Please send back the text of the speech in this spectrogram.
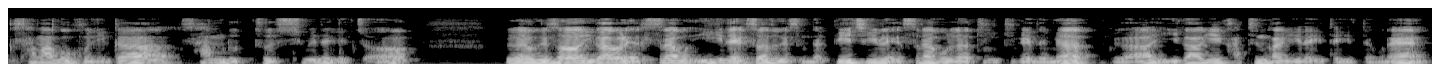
3하고 9니까 3 루트 10이 되겠죠. 우리가 여기서 이 각을 x라고 이 길이 x라 두겠습니다. BH 길이를 x라고 우리가 두, 게 되면 우리가 이 각이 같은 각이 되기 때문에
